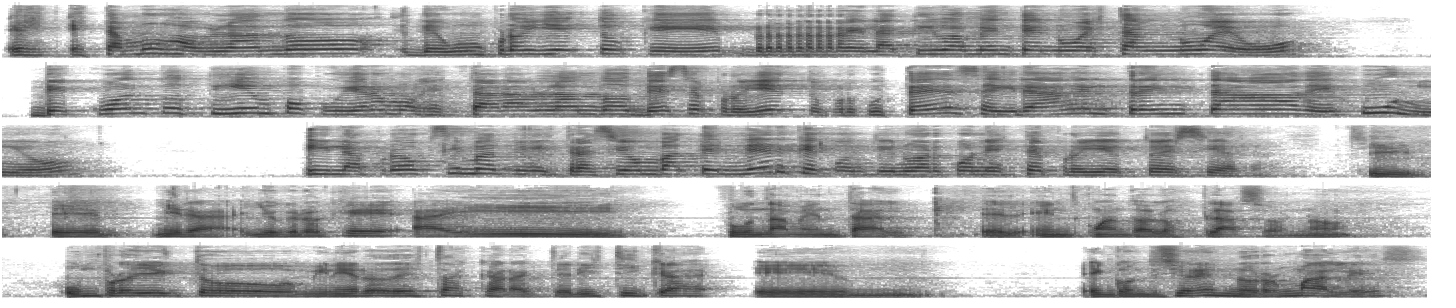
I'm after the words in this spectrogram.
Estamos hablando de un proyecto que relativamente no es tan nuevo. ¿De cuánto tiempo pudiéramos estar hablando de ese proyecto? Porque ustedes se irán el 30 de junio y la próxima administración va a tener que continuar con este proyecto de cierre. Sí, eh, mira, yo creo que ahí fundamental en cuanto a los plazos, ¿no? Un proyecto minero de estas características eh, en condiciones normales,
